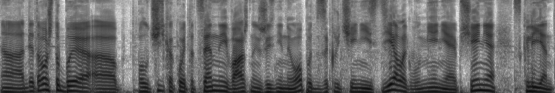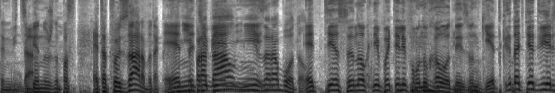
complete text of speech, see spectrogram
а, для того, чтобы а, получить какой-то ценный, важный жизненный опыт в заключении сделок, в умении общения с клиентом. Ведь да. тебе нужно... Пос... Это твой заработок. Это не продал, не, не заработал. Это тебе, сынок, не по телефону холодные звонки. Это когда тебе дверь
